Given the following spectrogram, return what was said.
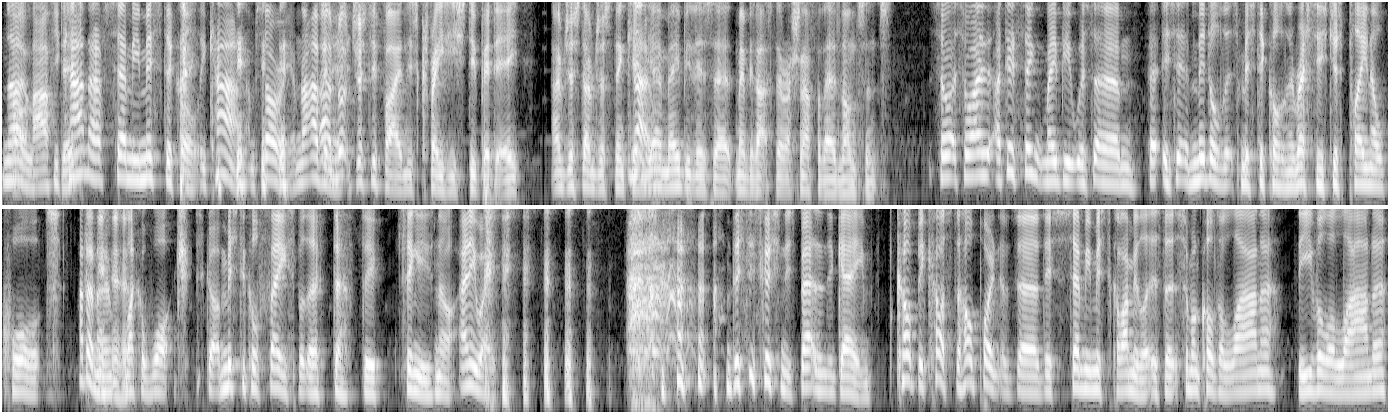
No, half you did? can't have semi-mystical. You can't. I'm sorry, I'm not having I'm it. not justifying this crazy stupidity. I'm just, I'm just thinking, No. yeah, maybe there's, a, maybe that's the rationale for their nonsense. So, so I, I did think maybe it was. Um, is it a middle that's mystical and the rest is just plain old quartz? I don't know, like a watch. It's got a mystical face, but the the, the thingy is not. Anyway, this discussion is better than the game because, because the whole point of the, this semi-mystical amulet is that someone called Alana, the evil Alana,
